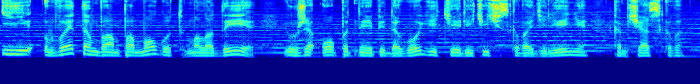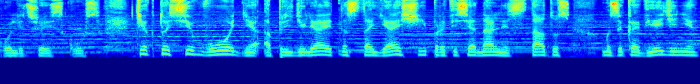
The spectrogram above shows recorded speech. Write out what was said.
И в этом вам помогут молодые и уже опытные педагоги теоретического отделения Камчатского колледжа искусств. Те, кто сегодня определяет настоящий профессиональный статус музыковедения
